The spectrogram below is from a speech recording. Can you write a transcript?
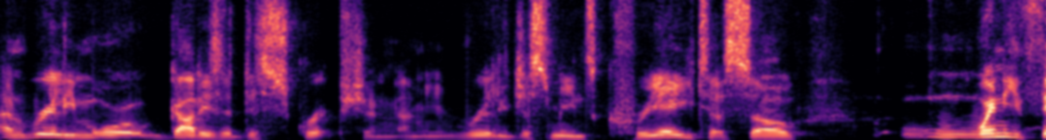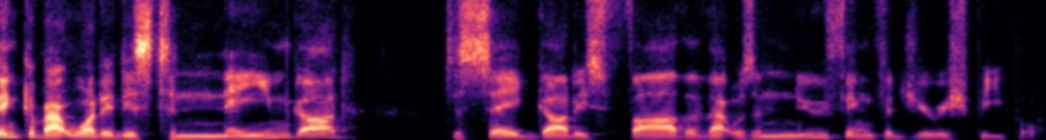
and really more God is a description. I mean, it really just means creator. So when you think about what it is to name God, to say God is Father, that was a new thing for Jewish people.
